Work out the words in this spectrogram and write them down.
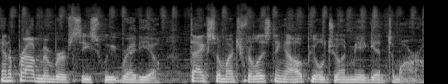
and a proud member of C Suite Radio. Thanks so much for listening. I hope you'll join me again tomorrow.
